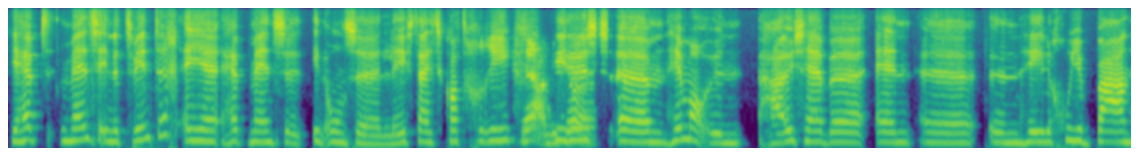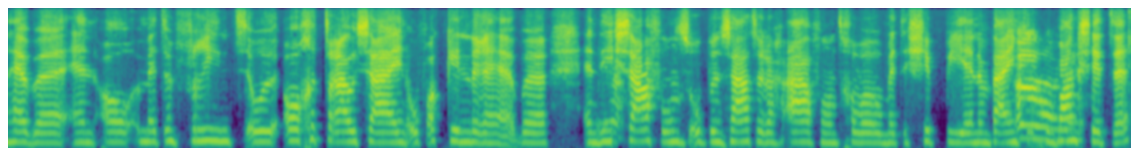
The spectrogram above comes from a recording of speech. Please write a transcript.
je hebt mensen in de twintig en je hebt mensen in onze leeftijdscategorie. Ja, Die dus ehm, helemaal een huis hebben en eh, een hele goede baan hebben en al met een vriend al getrouwd zijn of al kinderen hebben. En die Ja. s'avonds op een zaterdagavond gewoon met een chippy en een wijntje op de bank nee. zitten.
